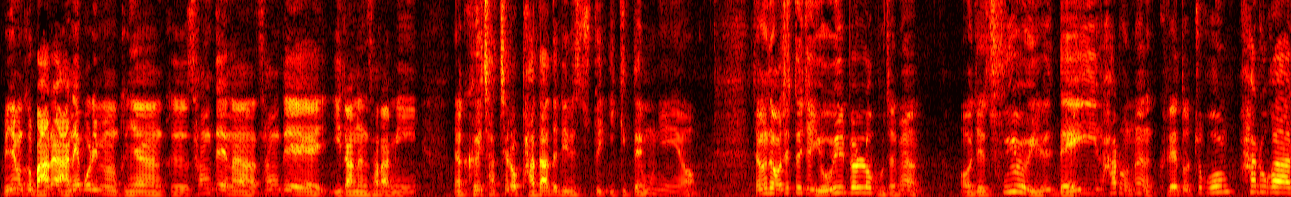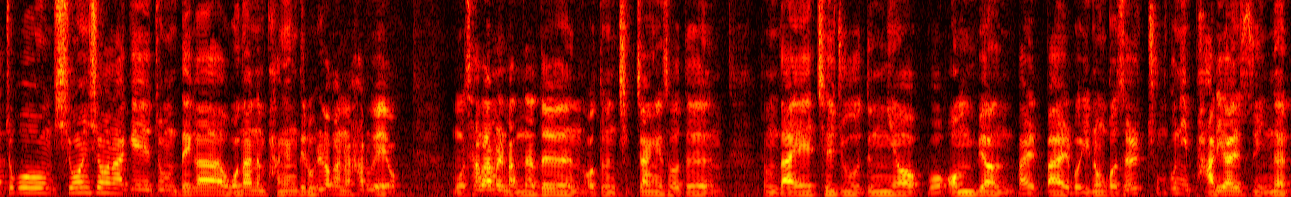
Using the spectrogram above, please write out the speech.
왜냐면 그 말을 안 해버리면 그냥 그 상대나 상대에 일하는 사람이 그냥 그 자체로 받아들일 수도 있기 때문이에요. 자, 근데 어쨌든 이제 요일별로 보자면 어제 수요일 내일 하루는 그래도 조금 하루가 조금 시원시원하게 좀 내가 원하는 방향대로 흘러가는 하루예요. 뭐 사람을 만나든 어떤 직장에서든 좀 나의 재주, 능력, 뭐 언변, 말빨 뭐 이런 것을 충분히 발휘할 수 있는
